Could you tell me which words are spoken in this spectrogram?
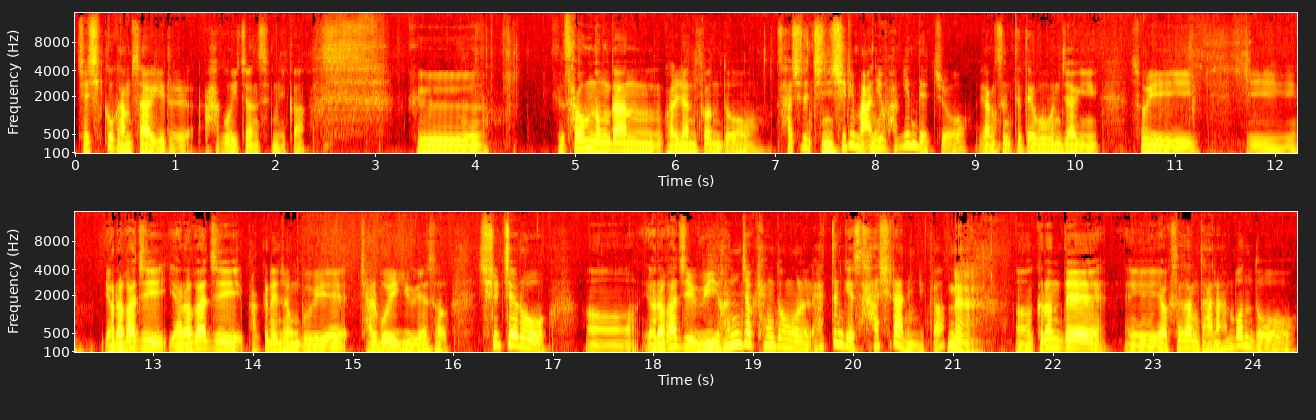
제 식구 감싸기를 하고 있지 않습니까? 그, 그 사법농단 관련 건도 사실은 진실이 많이 확인됐죠. 양승태 대법원장이 소위 이 여러 가지 여러 가지 박근혜 정부에 잘 보이기 위해서 실제로 어 여러 가지 위헌적 행동을 했던 게 사실 아닙니까? 네. 어 그런데 이 역사상 단 한 번도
